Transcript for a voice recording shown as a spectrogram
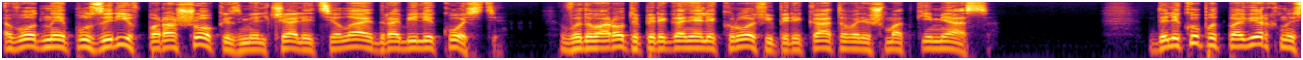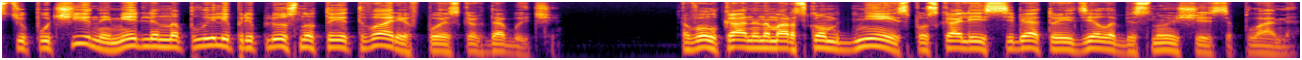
Водные пузыри в порошок измельчали тела и дробили кости. Водовороты перегоняли кровь и перекатывали шматки мяса. Далеко под поверхностью пучины медленно плыли приплюснутые твари в поисках добычи. Вулканы на морском дне испускали из себя то и дело беснующееся пламя.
